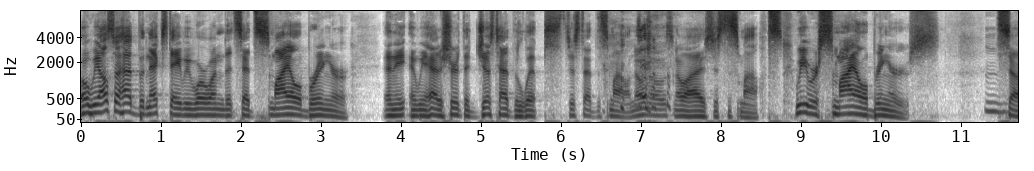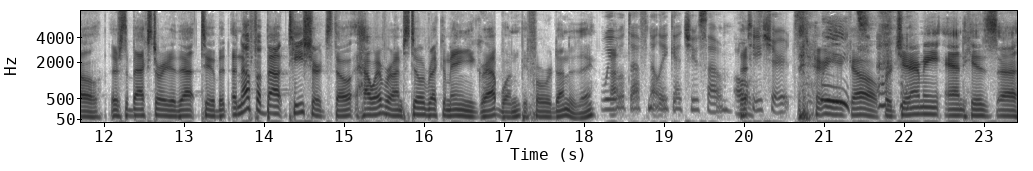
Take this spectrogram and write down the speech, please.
Oh, we also had the next day we wore one that said "Smile Bringer," and the, and we had a shirt that just had the lips, just had the smile, no nose, no eyes, just the smile. We were smile bringers. So there's the backstory to that too. But enough about T-shirts, though. However, I'm still recommending you grab one before we're done today. We will definitely get you some Oh. t-shirts. There you go for Jeremy and his uh,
